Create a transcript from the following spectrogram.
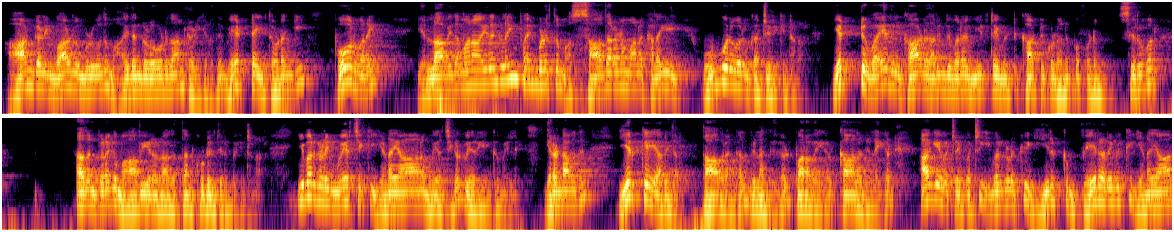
ஆண்களின் வாழ்வு முழுவதும் ஆயுதங்களோடு தான் கழிகிறது. வேட்டை தொடங்கி போர் வரை எல்லா விதமான ஆயுதங்களையும் பயன்படுத்தும் அசாதாரணமான கலையை ஒவ்வொருவரும் கற்றிருக்கின்றனர். எட்டு வயதில் காடு அறிந்து வர வீட்டை விட்டு காட்டுக்குள் அனுப்பப்படும் சிறுவர் அதன் பிறகு மாவீரராகத்தான் குடில் திரும்புகின்றனர் இவர்களின் முயற்சிக்கு இணையான முயற்சிகள் வேறு எங்கும் இல்லை. இரண்டாவது இயற்கை அறிதல் தாவரங்கள் விலங்குகள் பறவைகள் காலநிலைகள் ஆகியவற்றை பற்றி இவர்களுக்கு இருக்கும் பேரறிவுக்கு இணையான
